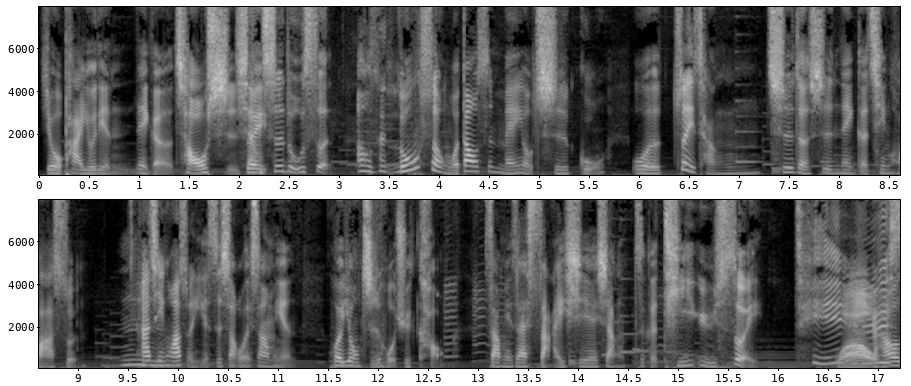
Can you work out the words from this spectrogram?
就我怕有点那个超时，所以吃芦笋哦，芦笋我倒是没有吃过。我最常吃的是那个青花笋，嗯、它青花笋也是稍微上面会用直火去烤，上面再撒一些像这个提鱼碎，提鱼然后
